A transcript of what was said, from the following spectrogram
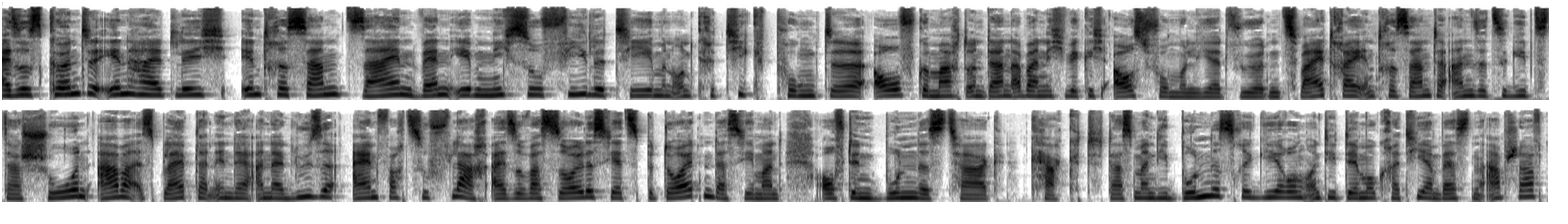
Also es könnte inhaltlich interessant sein, wenn eben nicht so viele Themen und Kritikpunkte aufgemacht und dann aber nicht wirklich ausformuliert würden. Zwei, drei interessante Ansätze gibt's da schon, aber es bleibt dann in der Analyse einfach zu flach. Also was soll das jetzt bedeuten, dass jemand auf den Bundestag kackt? Dass man die Bundesregierung und die Demokratie am besten abschafft?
